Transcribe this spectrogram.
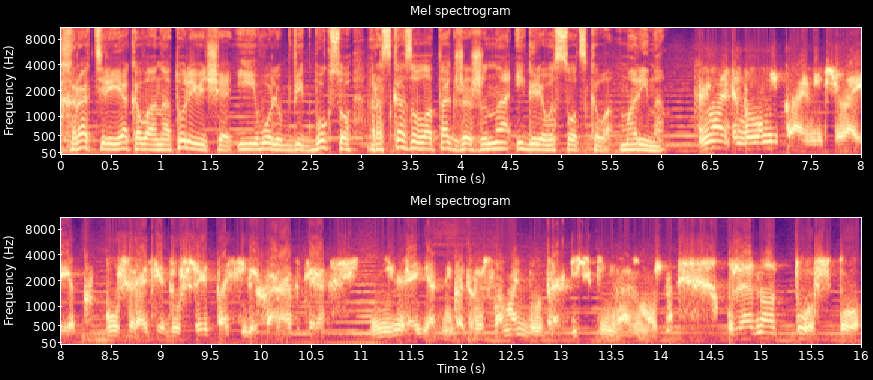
характере Якова Анатольевича и его любви к боксу рассказывала также жена Игоря Высоцкого, Марина. Ну, это был уникальный человек по широте души, по силе характера, невероятный, которого сломать было практически невозможно. Уже одно то, что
